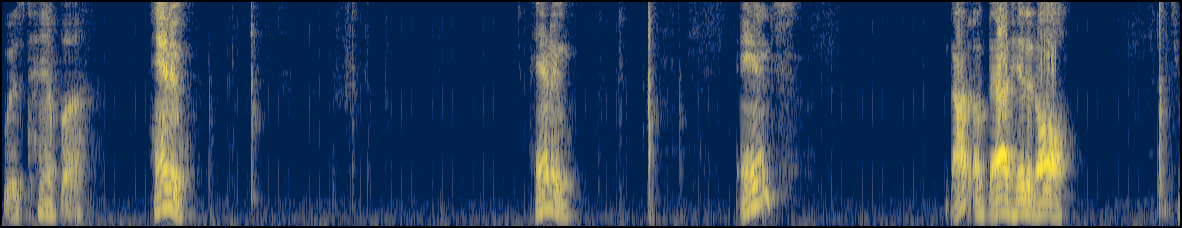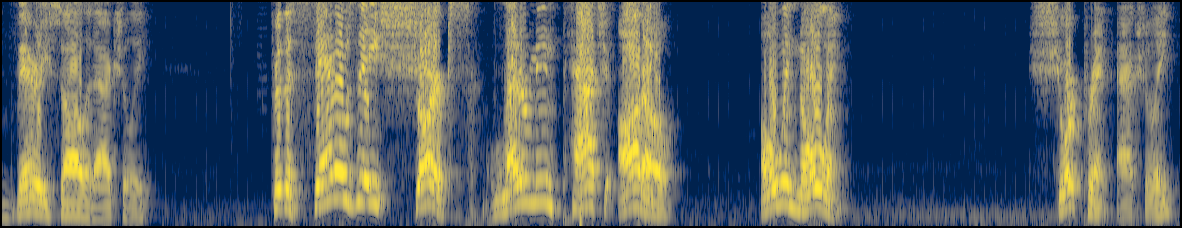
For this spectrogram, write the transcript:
Who is Tampa? Hanu. Hanu. And not a bad hit at all. It's very solid, actually. For the San Jose Sharks, Letterman Patch Auto, Owen Nolan. Short print, actually.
